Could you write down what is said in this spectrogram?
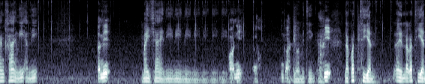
ข้างๆนี้ อันนี้อันนี้ไม่ใช่นี่นี่นี่นี่นี่นี่นี่อ๋ออันนี้เอานี่ก่อน โยนไปทิ้งอะนี่ แล้วก็เทียนเอ้ยแล้วก็เทียน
